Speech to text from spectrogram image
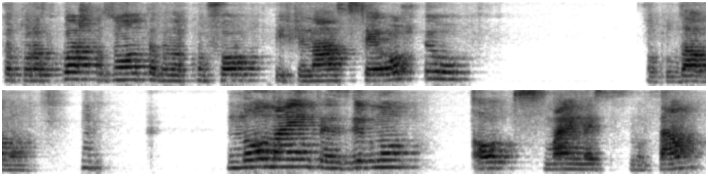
като разплаща зоната ви на комфорт и финанси още от, от отдавна. Но най-интензивно от май месец насам,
